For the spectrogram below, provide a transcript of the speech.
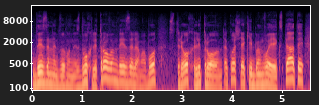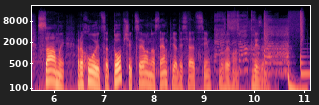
дизельні двигуни з 2-літровим дизелем або з 3-літровим. Також, як і BMW X5, самий рахується топчик, це у нас N57 двигун дизельний.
